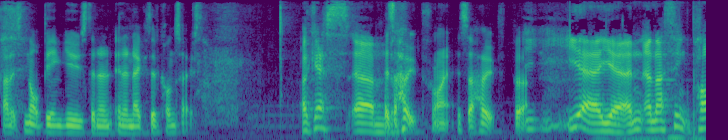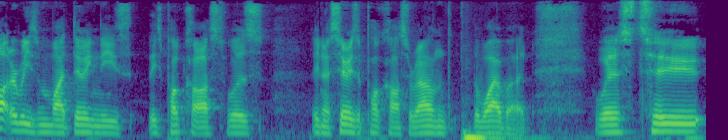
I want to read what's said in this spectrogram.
that it's not being used in a, in a negative context. I guess um, it's a hope, right? It's a hope. But yeah, yeah, and and I think part of the reason why doing these these podcasts was, you know, series of podcasts around the Y word, was to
